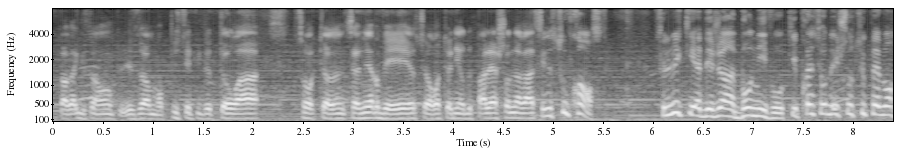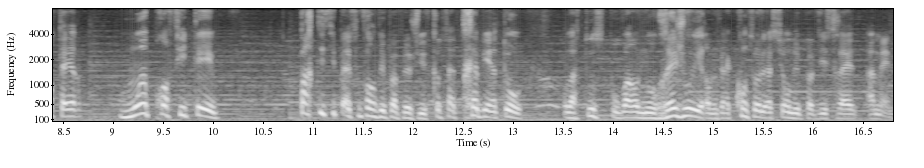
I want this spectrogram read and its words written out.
par exemple, les hommes ont plus d'études de Torah, se retenir de s'énerver, se retenir de parler à Shonara, c'est une souffrance. Celui qui a déjà un bon niveau, qui prend sur des choses supplémentaires, moins profiter, participer à la souffrance du peuple juif, comme ça très bientôt, on va tous pouvoir nous réjouir avec la consolation du peuple d'Israël. Amen.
